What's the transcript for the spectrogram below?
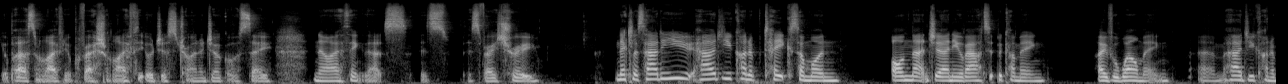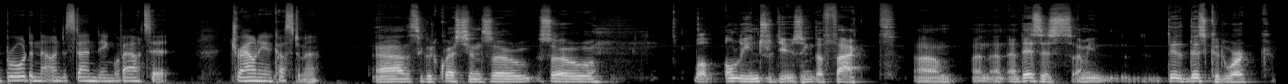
your personal life and your professional life that you're just trying to juggle. So no, I think that's it's it's very true. Niclas, how do you how do you kind of take someone on that journey without it becoming overwhelming? Um, how do you kind of broaden that understanding without it drowning a customer? Uh, that's a good question. So so well, only introducing the fact um, and, and, and this is, I mean, th- this could work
